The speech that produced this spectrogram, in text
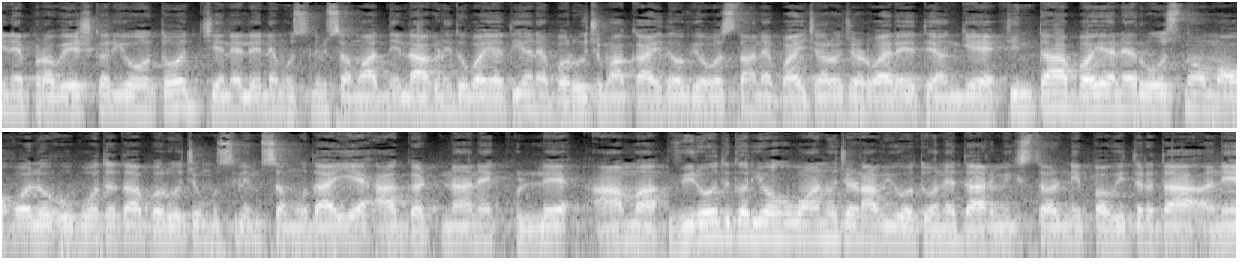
પહેરીને પ્રવેશ કર્યો હતો, જેને લઈને મુસ્લિમ સમાજની લાગણી દુભાઈ હતી અને ભરૂચમાં કાયદો, વ્યવસ્થા અને ભાઈચારો જળવાઈ રહે તે અંગે ચિંતા, ભય અને રોષનો માહોલ ઊભો થતા ભરૂચ મુસ્લિમ સમુદાયે આ ઘટનાને ખુલ્લે આમ વિરોધ કર્યો હોવાનું જણાવ્યું હતું અને ધાર્મિક સ્થળની પવિત્રતા અને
